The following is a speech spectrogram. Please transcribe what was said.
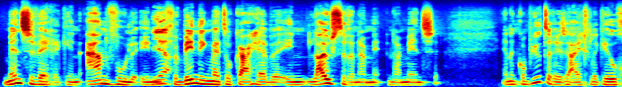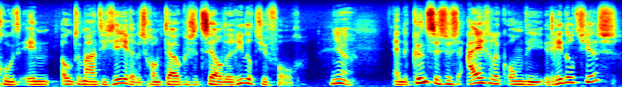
mensenwerk, in aanvoelen, in Ja. verbinding met elkaar hebben, in luisteren naar, me- naar mensen. En een computer is eigenlijk heel goed in automatiseren. Dus gewoon telkens hetzelfde riedeltje volgen. Ja. En de kunst is dus eigenlijk om die riddeltjes,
